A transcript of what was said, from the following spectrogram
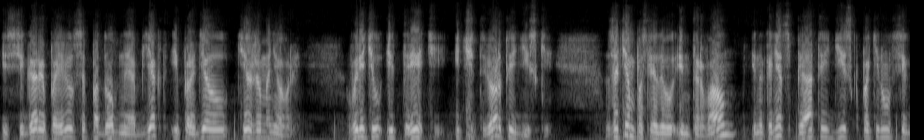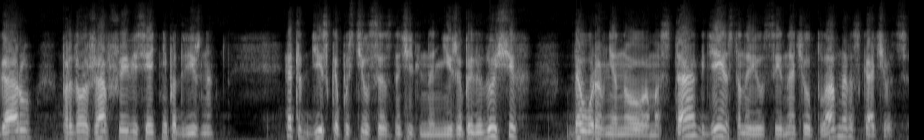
из сигары появился подобный объект и проделал те же маневры. Вылетел и третий, и четвертый диски. Затем последовал интервал, и, наконец, пятый диск покинул сигару, продолжавшую висеть неподвижно. Этот диск опустился значительно ниже предыдущих, до уровня нового моста, где и остановился и начал плавно раскачиваться.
